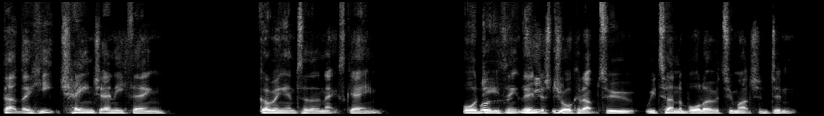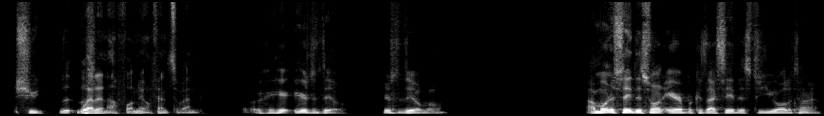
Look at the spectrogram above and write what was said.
that the Heat change anything going into the next game? Or do Well, you think the they Heat- just chalk it up to we turned the ball over too much and didn't shoot L- well enough on the offensive end? Okay, here- here's the deal. Here's the deal, Mo. I'm going to say this on air because I say this to you all the time.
